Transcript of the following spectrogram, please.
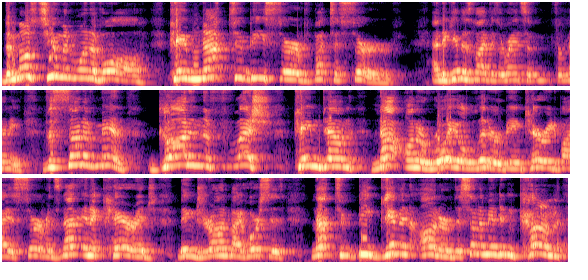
the most human one of all, came not to be served, but to serve, and to give his life as a ransom for many. The Son of Man, God in the flesh, came down not on a royal litter being carried by his servants, not in a carriage being drawn by horses, not to be given honor. The Son of Man didn't come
